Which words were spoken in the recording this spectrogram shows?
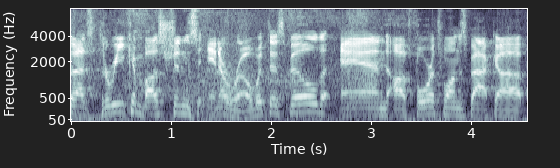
So that's three combustions in a row with this build, and a fourth one's back up.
